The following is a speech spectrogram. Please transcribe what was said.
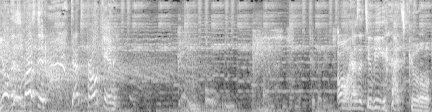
Yo, this is busted. That's broken. Oh, has a to be. That's cool.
